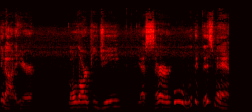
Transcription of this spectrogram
Get out of here. Gold RPG? Yes, sir. Ooh, look at this man.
